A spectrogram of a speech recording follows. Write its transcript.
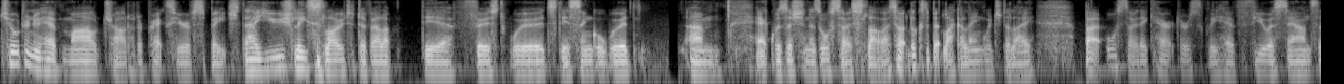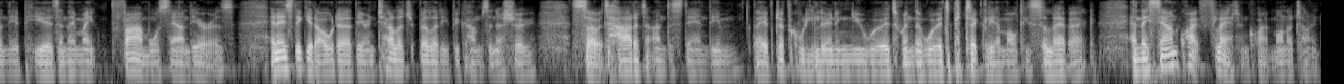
children who have mild childhood apraxia of speech, they're usually slow to develop their first words, their single words um, acquisition is also slower. So it looks a bit like a language delay, but also they characteristically have fewer sounds than their peers and they make far more sound errors. And as they get older, their intelligibility becomes an issue. So it's harder to understand them. They have difficulty learning new words when the words, particularly, are multisyllabic. And they sound quite flat and quite monotone.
